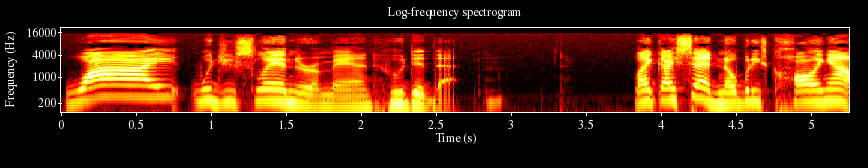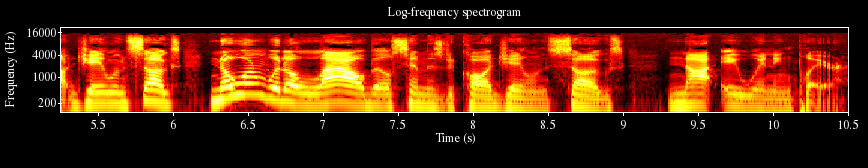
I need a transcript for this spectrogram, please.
why would you slander a man who did that? Like I said, nobody's calling out Jalen Suggs. No one would allow Bill Simmons to call Jalen Suggs not a winning player.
